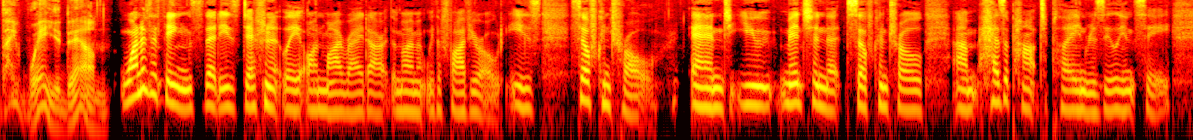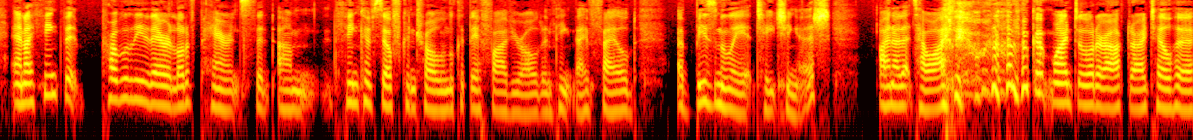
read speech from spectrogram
they wear you down. One of the things that is definitely on my radar at the moment with a five year old is self control. And you mentioned that self control um, has a part to play in resiliency. And I think that probably there are a lot of parents that um, think of self control and look at their five year old and think they've failed abysmally at teaching it I know that's how I feel when I look at my daughter after I tell her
